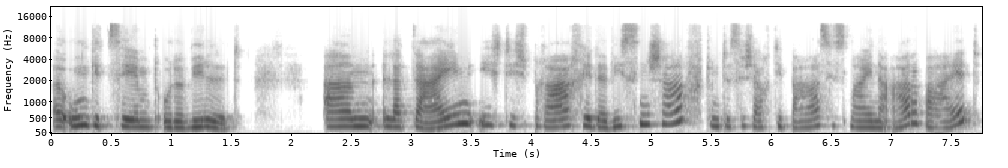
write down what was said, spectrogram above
äh, ungezähmt oder wild. Ähm, Latein ist die Sprache der Wissenschaft und das ist auch die Basis meiner Arbeit.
